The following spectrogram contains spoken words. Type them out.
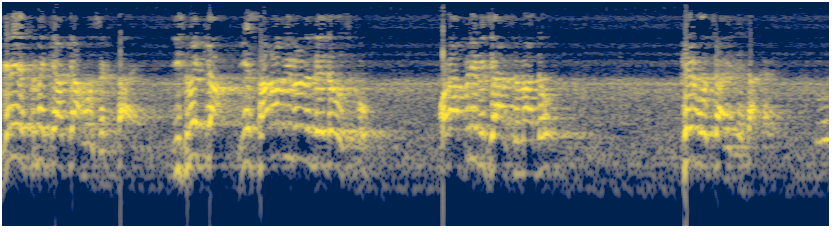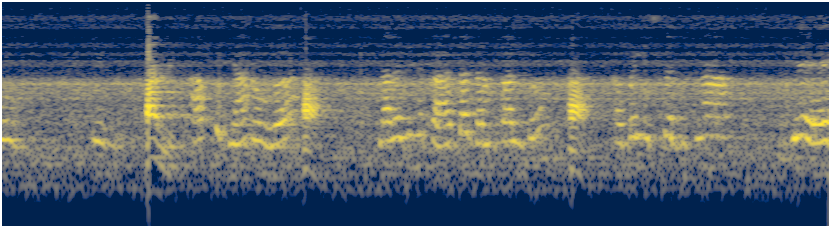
गृह में क्या क्या हो सकता है, इसमें क्या, ये सारा विवरण दे दो उसको, और अपने विचार सुना दो, फिर वो चाहे जैसा करे। तो हाँ जी। आपको ध्यान होगा। हाँ। लाला जी ने कहा था धर्मपाल को हाँ। अब भाई इसका जितना ये है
